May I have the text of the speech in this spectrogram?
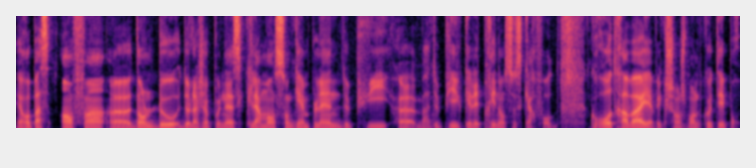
et repasse enfin euh, dans le dos de la japonaise, clairement son game plan depuis, euh, bah, depuis qu'elle est prise dans ce scaffold. Gros travail avec changement de côté pour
